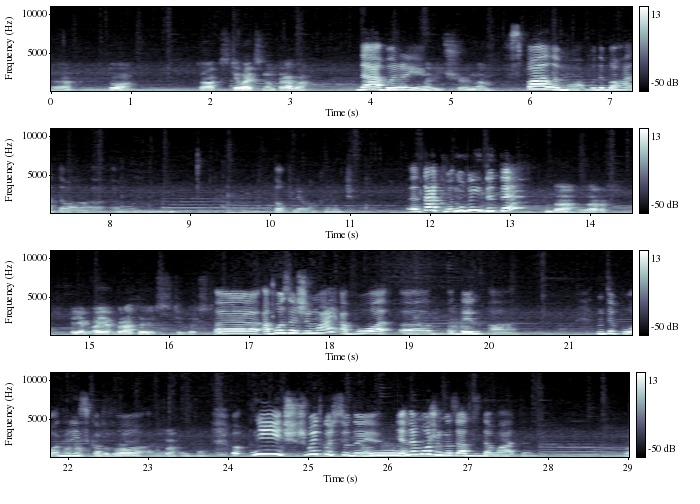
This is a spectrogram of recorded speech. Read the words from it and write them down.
Так. Хто? Так, стілець нам треба. Да, бери. Навіщо він нам? Спалимо, буде багато ем, топлива, коротше. Е, Так, ви- ну ви йдете, Да, зараз. А як, а як брати стілець? е, або зажимай, або ем, 1А. Ну, типу, англійська Ага, фо. забрала. е, Так. е, е. Ніч, швидко сюди. Ага. Я не можу назад здавати. А,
